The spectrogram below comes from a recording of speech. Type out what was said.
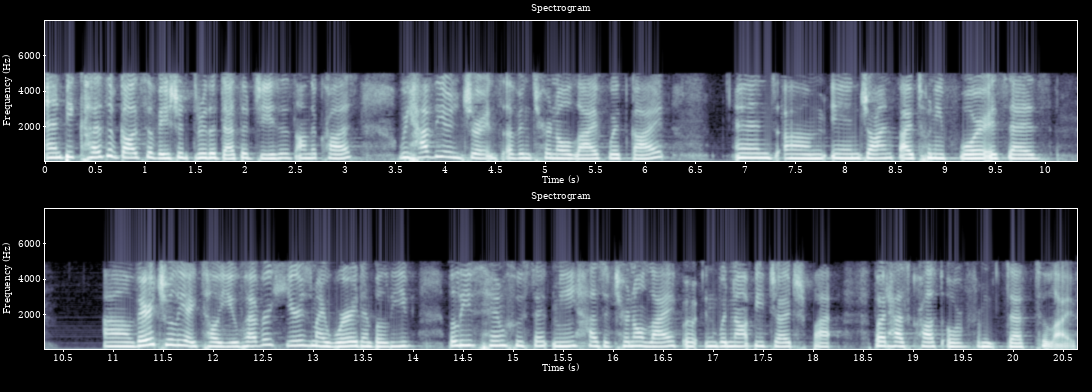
And because of God's salvation through the death of Jesus on the cross, we have the assurance of eternal life with God. And um, in John 5:24, it says, um, "Very truly I tell you, whoever hears my word and believe, believes Him who sent me has eternal life and would not be judged, but, but has crossed over from death to life."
